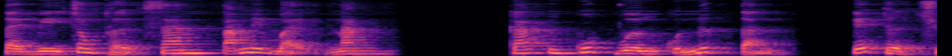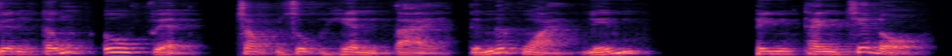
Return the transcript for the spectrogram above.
tại vì trong thời gian 87 năm, các quốc vương của nước Tần kế thừa truyền thống ưu việt trọng dụng hiền tài từ nước ngoài đến, hình thành chế độ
